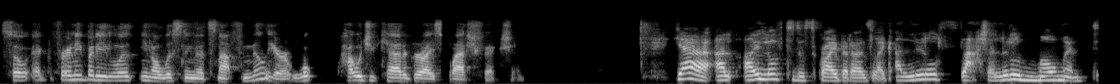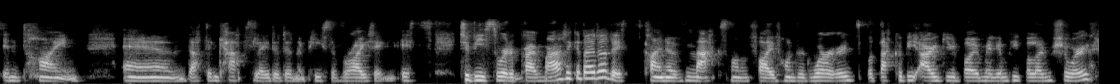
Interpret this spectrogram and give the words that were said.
So uh, for anybody you know listening that's not familiar what, how would you categorize flash fiction yeah, I, I, love to describe it as like a little flash, a little moment in time um, that's encapsulated in a piece of writing. It's to be sort of pragmatic about it, it's kind of maximum 500 words, but that could be argued by a million people, I'm sure.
